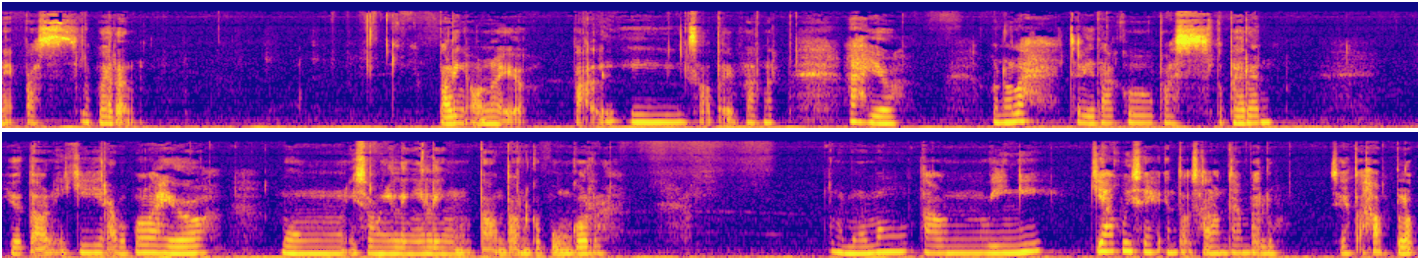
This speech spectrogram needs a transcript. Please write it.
nek pas lebaran. Paling ono ya. Paling sotoy banget. Ah yo. Ngono lah ceritaku pas lebaran. Yo tahun iki ra apa lah yo. Mung iso ngiling-ngiling tahun-tahun kepungkur. Ngomong-ngomong tahun wingi ki aku isih entuk salam tempel loh sing tak amplop.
